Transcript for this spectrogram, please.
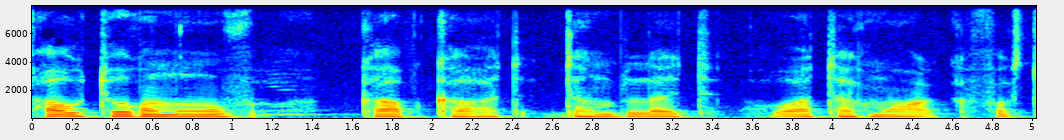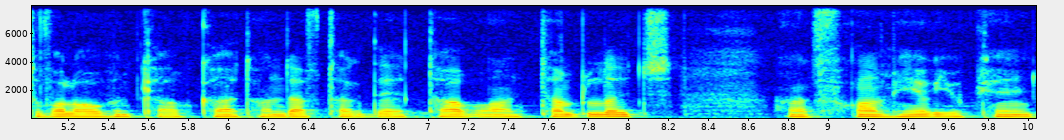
How to remove CapCut template watermark. First of all open CapCut and after that tap on templates and from here you can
